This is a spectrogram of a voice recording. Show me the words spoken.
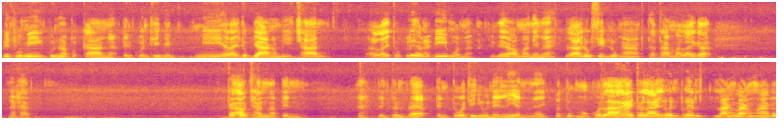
เป็นผู้มีคุณาประการน่ะเป็นคนที่แบบมีอะไรทุกอย่างมีฌานอะไรทุกเรื่องดีหมดน่ะถึงได้เอามาเห็นไหมเวลาลูกศิษย์ลูกหาจะทำอะไรก็นะครับ ก็เอาท่านมาเป็นนะเป็นต้นแบบเป็นตัวที่อยู่ในเหรียญในวัตถุมงคลหลายตัวหลายรุ่นเพื่อนหลังๆมาก็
